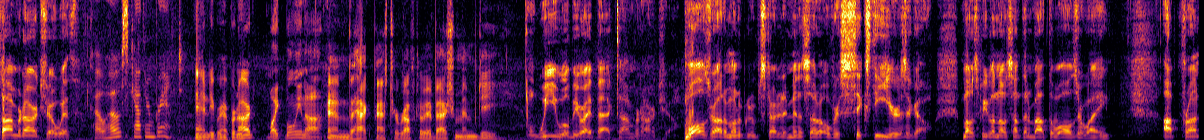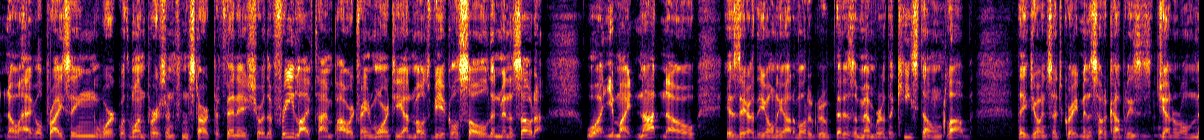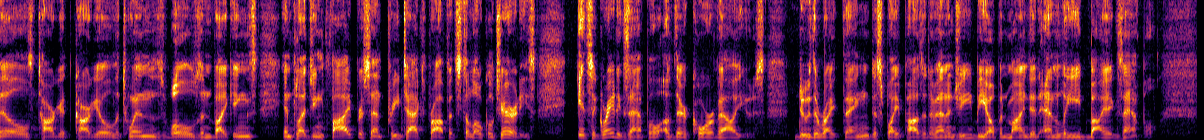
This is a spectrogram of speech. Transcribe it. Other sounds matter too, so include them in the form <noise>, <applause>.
Tom Barnard Show with co host Catherine Brandt, Andy Brandt Barnard, Mike Molina, and the Hackmaster Ralph W. Basham, MD. We will be right back, Tom Barnard Show. Walser Automotive Group started in Minnesota over 60 years ago. Most people know something about the Walser Way. Upfront, no haggle pricing, work with one person from start to finish, or the free lifetime powertrain warranty on most vehicles sold in Minnesota. What you might not know is they are the only automotive group that is a member of the Keystone Club. They joined such great Minnesota companies as General Mills, Target, Cargill, the Twins, Wolves, and Vikings in pledging 5% pre tax profits to local charities. It's a great example of their core values do the right thing, display positive energy, be open minded, and lead by example.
